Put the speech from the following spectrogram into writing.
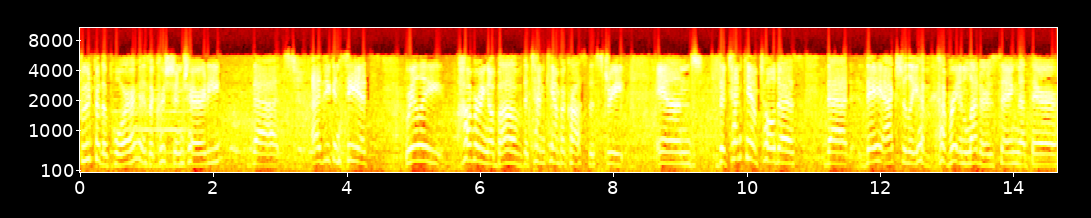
Food for the Poor is a Christian charity that, as you can see, it's really hovering above the tent camp across the street. And the tent camp told us that they actually have, have written letters saying that they're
